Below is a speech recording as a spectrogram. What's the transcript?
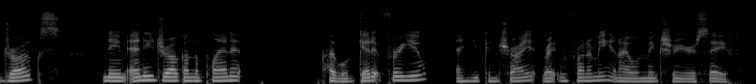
drugs? Name any drug on the planet. I will get it for you, and you can try it right in front of me, and I will make sure you're safe.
